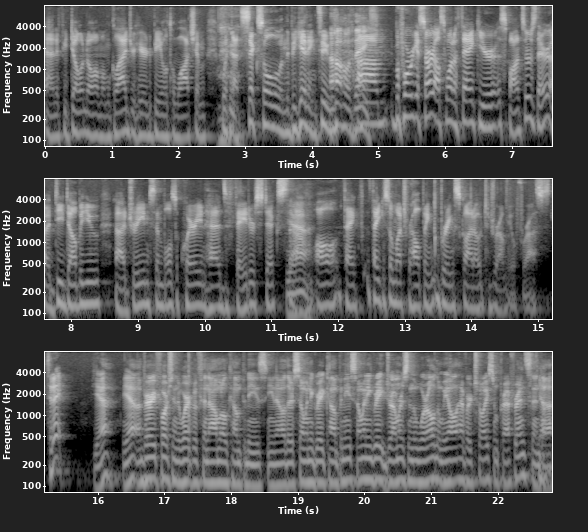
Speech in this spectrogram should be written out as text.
And if you don't know him, I'm glad you're here to be able to watch him with that sick solo in the beginning too. Um, Oh, thanks. before we get started, I also want to thank your sponsors there, uh, DW, uh, Dream Cymbals, Aquarian Heads, Vater Sticks. Yeah. Um, all thank thank you so much for helping bring Scott out to Drumeo for us today. Yeah, yeah. I'm very fortunate to work with phenomenal companies. You know, there's so many great companies, so many great drummers in the world, and we all have our choice and preference. And Yeah. uh,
